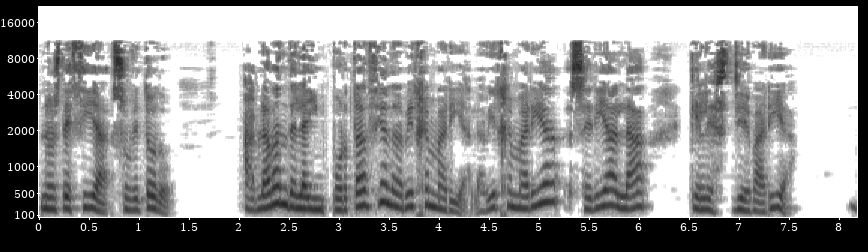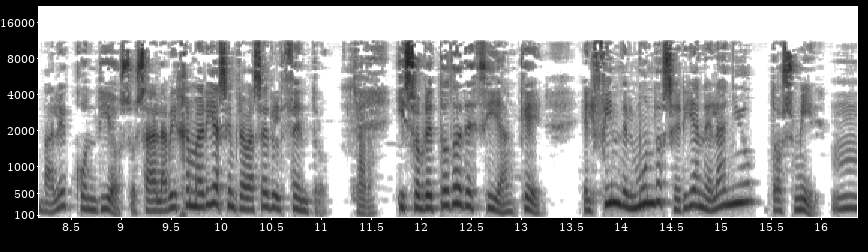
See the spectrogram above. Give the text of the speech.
nos decía, sobre todo, hablaban de la importancia de la Virgen María. La Virgen María sería la que les llevaría, ¿vale? Con Dios. O sea, la Virgen María siempre va a ser el centro. Claro. Y sobre todo decían que el fin del mundo sería en el año 2000. Mm,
